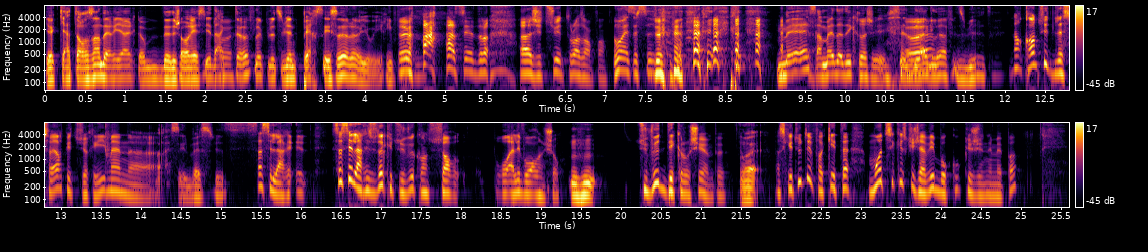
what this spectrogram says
Il y a 14 ans derrière, comme de genre essayer d'act Ouais. là, puis là, tu viens de percer ça, là, yo, il rit c'est drôle. Ah, j'ai tué trois enfants. Ouais, c'est ça. Mais ça m'aide à décrocher. Cette Ouais. blague-là, fait du bien. Non, quand tu te laisses faire puis tu ris, man, euh, c'est le best shit. ça, c'est la, ré- ça, c'est la résultat que tu veux quand tu sors pour aller voir un show. Mhm. Tu veux te décrocher un peu. Ouais. Parce que tout est fucké. Moi, tu sais, qu'est-ce que j'avais beaucoup que je n'aimais pas?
